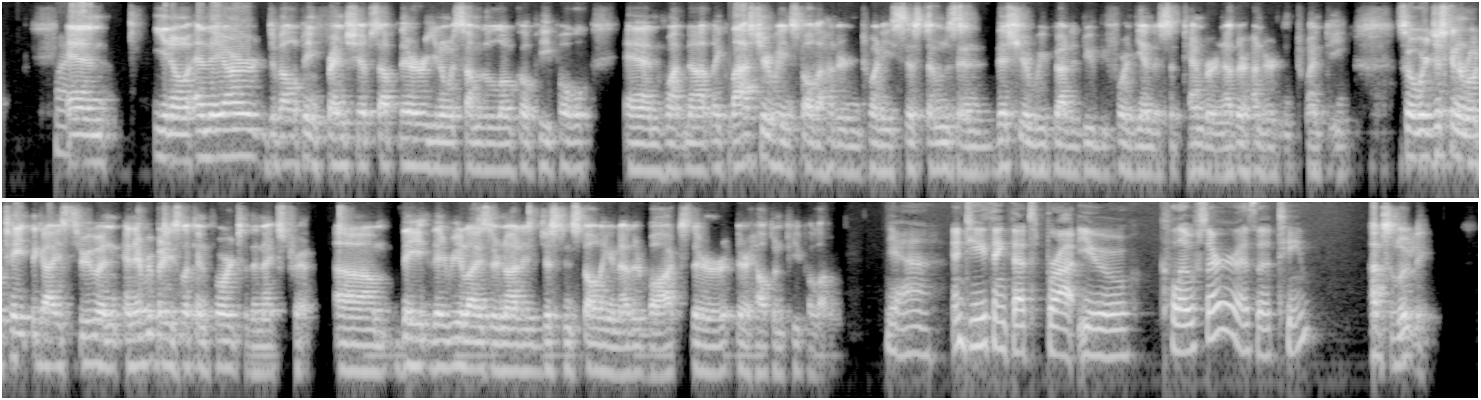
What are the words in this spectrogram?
Nice. And you know, and they are developing friendships up there, you know, with some of the local people and whatnot. Like last year, we installed 120 systems, and this year we've got to do before the end of September another 120. So we're just going to rotate the guys through, and, and everybody's looking forward to the next trip. Um, they they realize they're not in just installing another box; they're they're helping people out. Yeah, and do you think that's brought you closer as a team? Absolutely.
